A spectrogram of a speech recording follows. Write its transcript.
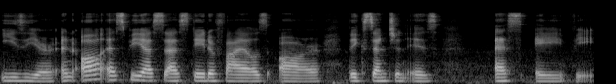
easier. And all SPSS data files are, the extension is SAV.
